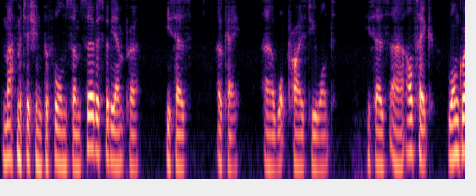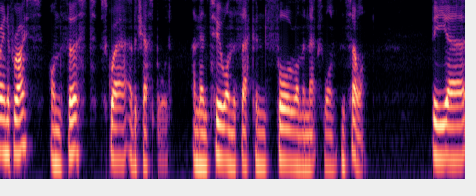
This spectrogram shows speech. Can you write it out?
The mathematician performs some service for the emperor. He says, Okay, uh, what prize do you want? He says, uh, I'll take one grain of rice on the first square of a chessboard, and then two on the second, four on the next one, and so on. The uh,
